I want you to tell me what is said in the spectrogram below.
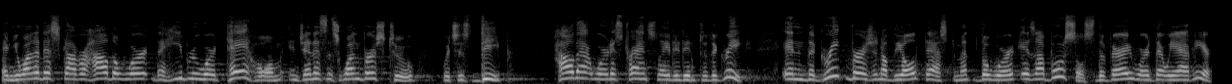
And you want to discover how the word, the Hebrew word tehom in Genesis 1 verse 2, which is deep, how that word is translated into the Greek. In the Greek version of the Old Testament, the word is abyssos, the very word that we have here.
